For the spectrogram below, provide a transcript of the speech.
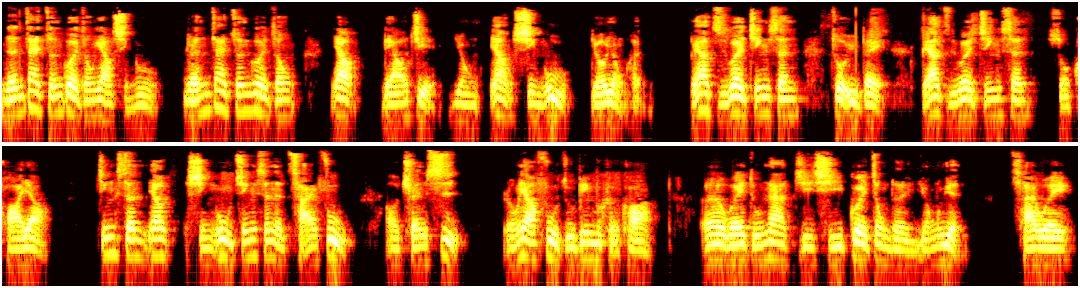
人在尊贵中要醒悟，人在尊贵中要了解永，要醒悟有永恒。不要只为今生做预备，不要只为今生所夸耀。今生要醒悟，今生的财富哦、权势、荣耀、富足并不可夸，而唯独那极其贵重的永远，才为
